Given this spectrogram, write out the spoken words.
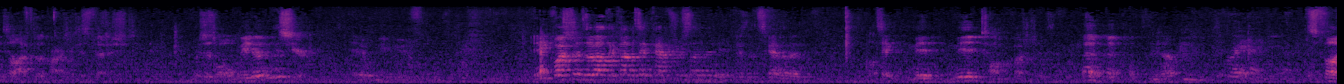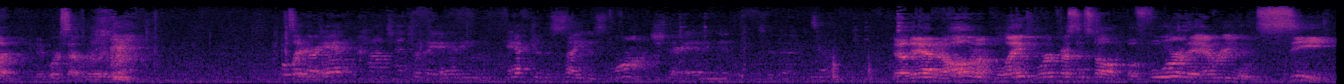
until after the project is finished, which is what we'll be doing this year, and it will be beautiful. Any questions about the content capture side of it? Because it's kind of a, I'll take mid mid talk questions. you know? It's a great idea. It's fun. It works out really well. Well, when they're adding content, are they adding, after the site is launched, they're adding it to the, you know? No, they add it all in a blank WordPress install before they ever even see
